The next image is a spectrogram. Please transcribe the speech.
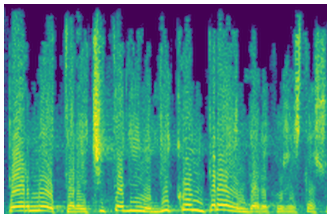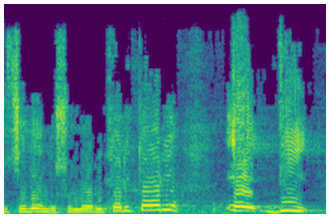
permettere ai cittadini di comprendere cosa sta succedendo sul loro territorio e di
